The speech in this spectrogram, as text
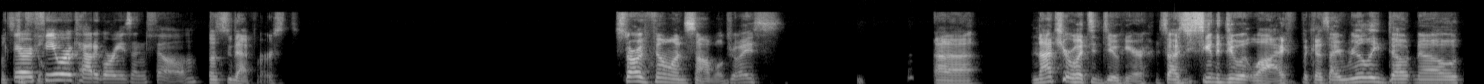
Let's There do are fewer first. categories in film. Let's do that first. Start with film ensemble, Joyce. Uh, not sure what to do here, so I was just gonna do it live because I really don't know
